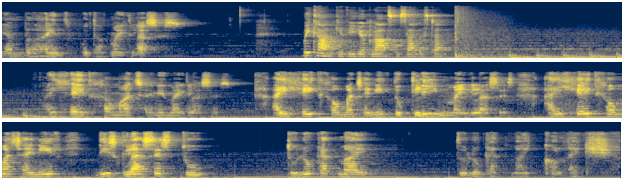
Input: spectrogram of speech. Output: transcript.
I am blind without my glasses. We can't give you your glasses, Alister. I hate how much I need my glasses. I hate how much I need to clean my glasses. I hate how much I need these glasses to to look at my to look at my collection.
